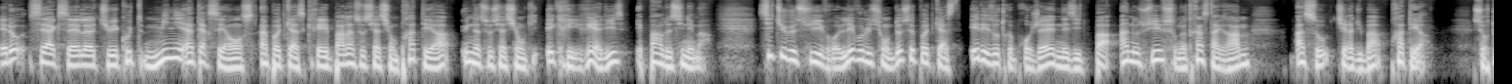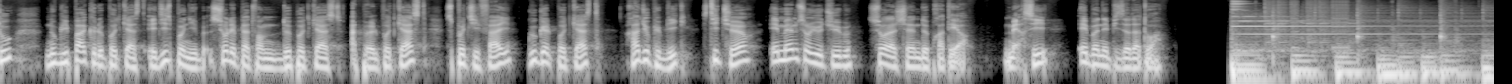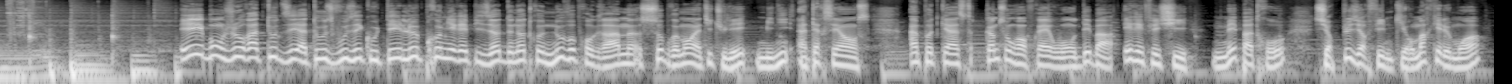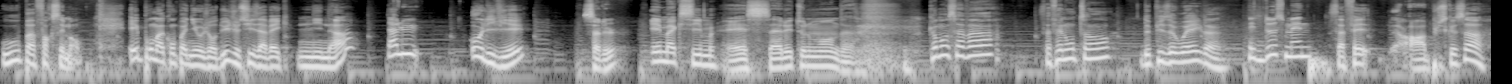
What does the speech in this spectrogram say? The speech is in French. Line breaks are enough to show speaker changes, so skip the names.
Hello, c'est Axel. Tu écoutes Mini Interséance, un podcast créé par l'association Pratea, une association qui écrit, réalise et parle de cinéma. Si tu veux suivre l'évolution de ce podcast et des autres projets, n'hésite pas à nous suivre sur notre Instagram, asso-du-bas Pratea. Surtout, n'oublie pas que le podcast est disponible sur les plateformes de podcast Apple Podcast, Spotify, Google Podcast, Radio Public, Stitcher et même sur YouTube sur la chaîne de Pratea. Merci et bon épisode à toi. Et bonjour à toutes et à tous, vous écoutez le premier épisode de notre nouveau programme sobrement intitulé Mini Interséance. Un podcast comme son grand frère où on débat et réfléchit, mais pas trop, sur plusieurs films qui ont marqué le mois ou pas forcément. Et pour m'accompagner aujourd'hui, je suis avec Nina,
Salut
Olivier
Salut.
et Maxime.
Et salut tout le monde.
Comment ça va? Ça fait longtemps? Depuis The Whale?
Et deux semaines.
Ça fait... Oh, plus que ça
